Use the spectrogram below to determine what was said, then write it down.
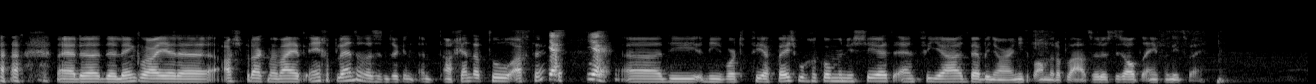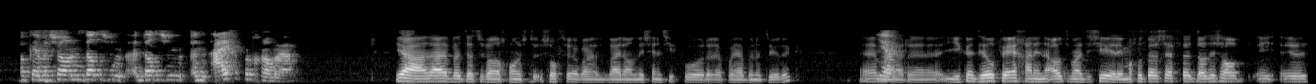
nou ja, de, de link waar je de afspraak met mij hebt ingepland, want daar zit natuurlijk een, een agenda tool achter. ja, ja. Eh, die, die wordt via Facebook gecommuniceerd en via het webinar, niet op andere plaatsen. Dus het is altijd een van die twee. Oké, maar zo'n, dat is, een, dat is een, een eigen programma. Ja, nou, dat is wel gewoon software waar wij dan licentie voor, eh, voor hebben natuurlijk. Ja. Maar eh, je kunt heel ver gaan in de automatisering. Maar goed, dat is, even, dat is al, eh,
